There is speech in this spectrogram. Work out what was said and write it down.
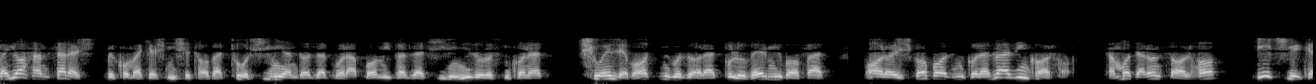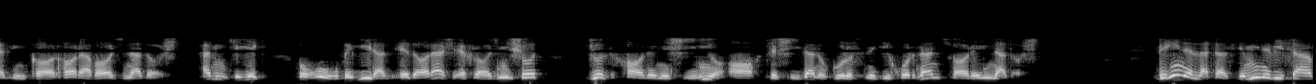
و یا همسرش به کمکش می شتابد ترشی می اندازد مربا می پزد شیرینی درست می کند شو لباس می گذارد پلوور می بافد آرایشگاه باز می کند و از این کارها. اما در آن سالها هیچ یک از این کارها رواج نداشت. همین که یک حقوق بگیر از ادارش اخراج می شد جز خانه نشینی و آه کشیدن و گرسنگی خوردن چاره ای نداشت. به این علت است که می نویسم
